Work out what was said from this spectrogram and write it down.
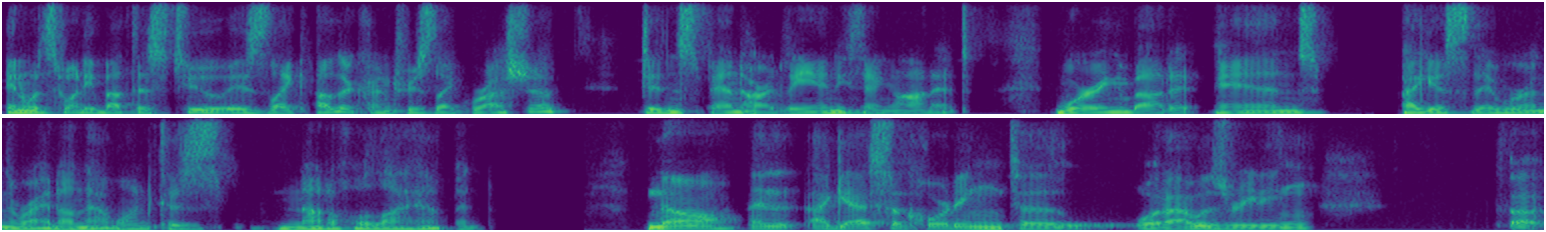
And what's funny about this too is like other countries like Russia didn't spend hardly anything on it, worrying about it. And I guess they were in the right on that one because not a whole lot happened. No. And I guess according to what I was reading, uh,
